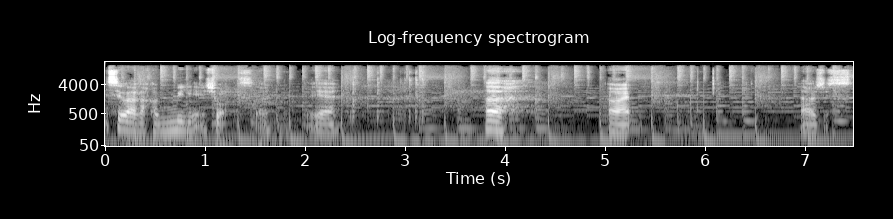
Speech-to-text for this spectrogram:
Still have like a million shots, so yeah. Uh, Alright. That was just.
